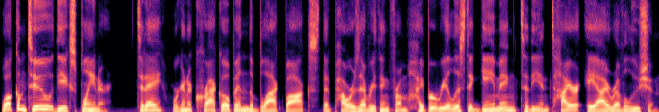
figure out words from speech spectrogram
Welcome to The Explainer. Today, we're going to crack open the black box that powers everything from hyper-realistic gaming to the entire AI revolution,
